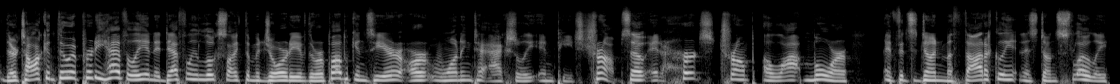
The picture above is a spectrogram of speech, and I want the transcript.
they're talking through it pretty heavily, and it definitely looks like the majority of the Republicans here are wanting to actually impeach Trump. So it hurts Trump a lot more if it's done methodically and it's done slowly,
